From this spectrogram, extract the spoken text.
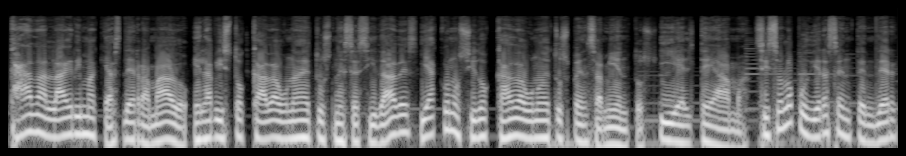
cada lágrima que has derramado. Él ha visto cada una de tus necesidades y ha conocido cada uno de tus pensamientos. Y Él te ama. Si solo pudieras entender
